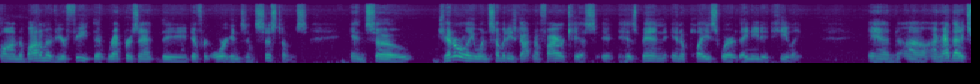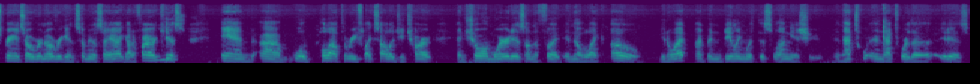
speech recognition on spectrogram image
on the bottom of your feet that represent the different organs and systems. And so, generally, when somebody's gotten a fire kiss, it has been in a place where they needed healing. And uh, I've had that experience over and over again. Somebody will say, I got a fire Mhm. kiss, and um, we'll pull out the reflexology chart and show them where it is on the foot. And they'll be like, oh, you know what? I've been dealing with this lung issue. And that's where, and that's where the, it is.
